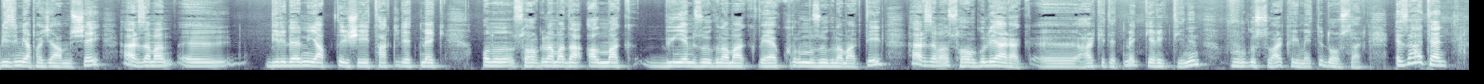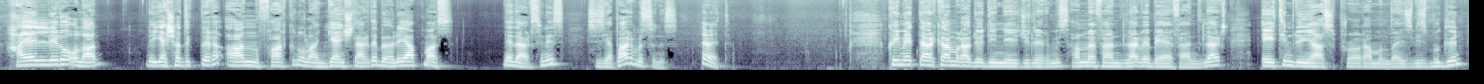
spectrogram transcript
bizim yapacağımız şey her zaman e, birilerinin yaptığı şeyi taklit etmek, onu sorgulamada almak, bünyemizi uygulamak veya kurumumuzu uygulamak değil, her zaman sorgulayarak e, hareket etmek gerektiğinin vurgusu var kıymetli dostlar. E zaten hayalleri olan ve yaşadıkları anın farkın olan gençler de böyle yapmaz. Ne dersiniz? Siz yapar mısınız? Evet. Kıymetli Erkam Radyo dinleyicilerimiz, hanımefendiler ve beyefendiler, Eğitim Dünyası programındayız biz bugün.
